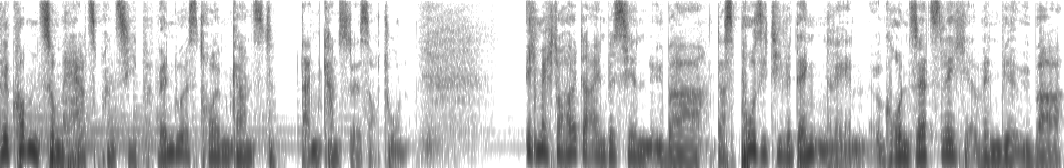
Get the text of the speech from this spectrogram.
willkommen zum Herzprinzip. Wenn du es träumen kannst, dann kannst du es auch tun. Ich möchte heute ein bisschen über das positive Denken reden. Grundsätzlich, wenn wir über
